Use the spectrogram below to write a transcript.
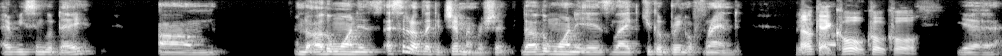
every single day. Um, and the other one is I set it up like a gym membership. The other one is like you could bring a friend. Okay, Uh, cool, cool, cool. Yeah.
